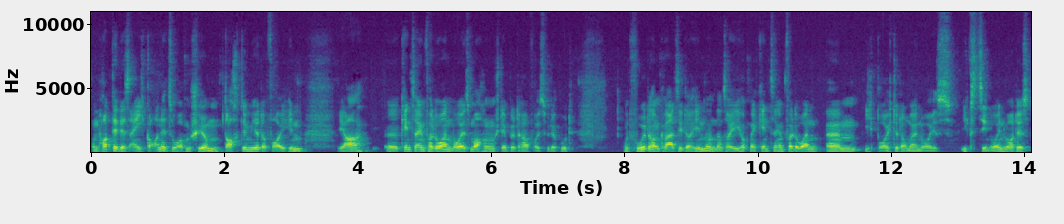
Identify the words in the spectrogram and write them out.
und hatte das eigentlich gar nicht so auf dem Schirm, dachte mir, da fahre ich hin, ja, äh, Kennzeichen verloren, neues machen, Stempel drauf, alles wieder gut. Und fuhr dann quasi dahin und dann sage ich, ich habe mein Kennzeichen verloren, ähm, ich bräuchte da mal ein neues. XC9 war das.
